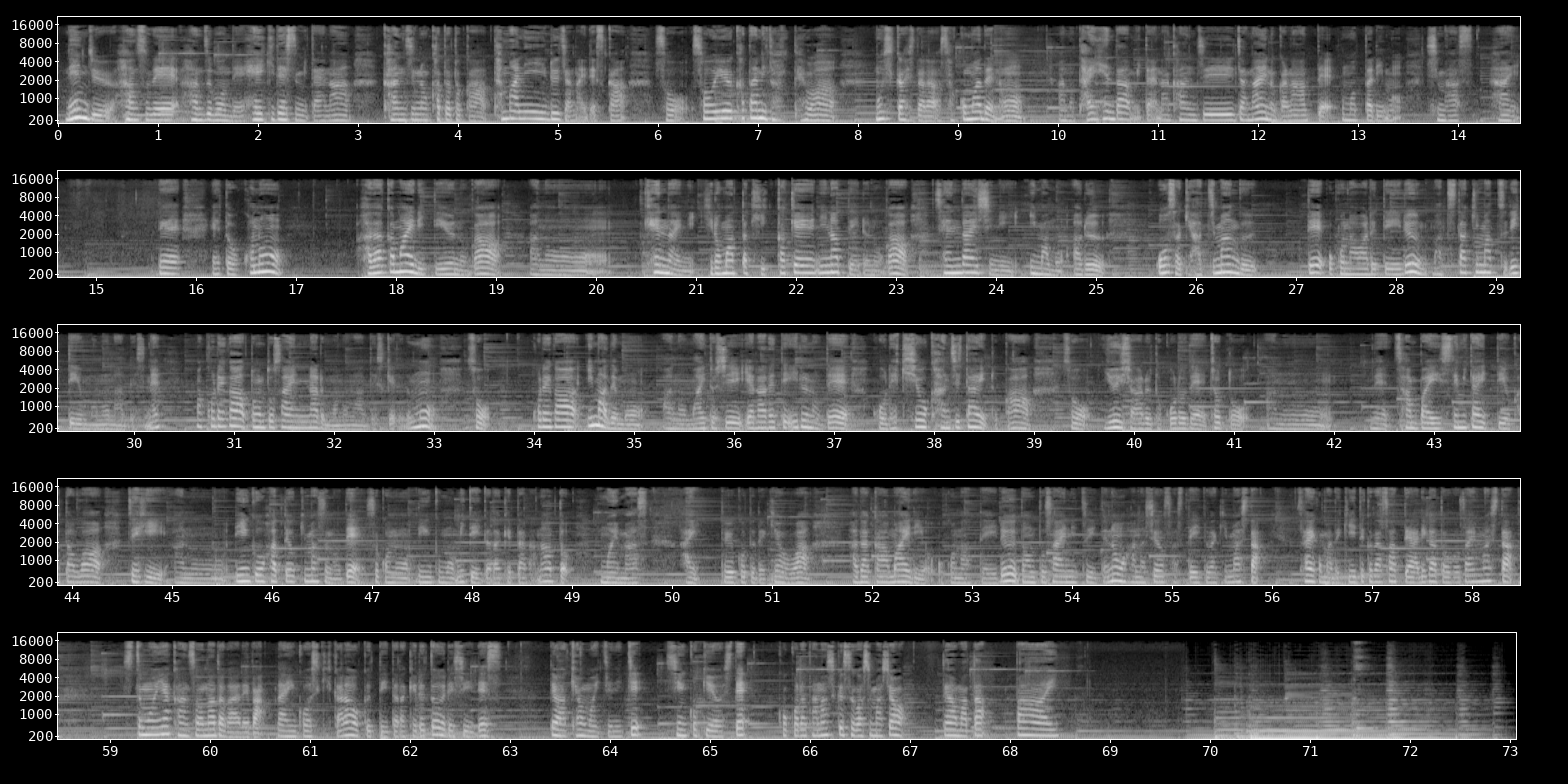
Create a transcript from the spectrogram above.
年中半袖半ズボンで平気ですみたいな感じの方とかたまにいるじゃないですかそうそういう方にとってはもしかしたらそこまでのあの大変だみたいな感じじゃないのかなって思ったりもします。はい、で、えっと、この裸参りっていうのが、あのー、県内に広まったきっかけになっているのが仙台市に今もある大崎八幡宮で行われている松滝祭りっていうものなんですね。まあ、これがどんと祭になるものなんですけれどもそうこれが今でもあの毎年やられているのでこう歴史を感じたいとかそう由緒あるところでちょっと、あのー、ね、参拝してみたいっていう方は是非、あのー、リンクを貼っておきますのでそこのリンクも見ていただけたらなと思います。はい、ということで今日は裸参りを行っているドント祭についてのお話をさせていただきました。最後まで聞いてくださってありがとうございました。質問や感想などがあれば LINE 公式から送っていただけると嬉しいです。では今日も一日深呼吸をして心楽しく過ごしましょう。ではまた。バイ。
